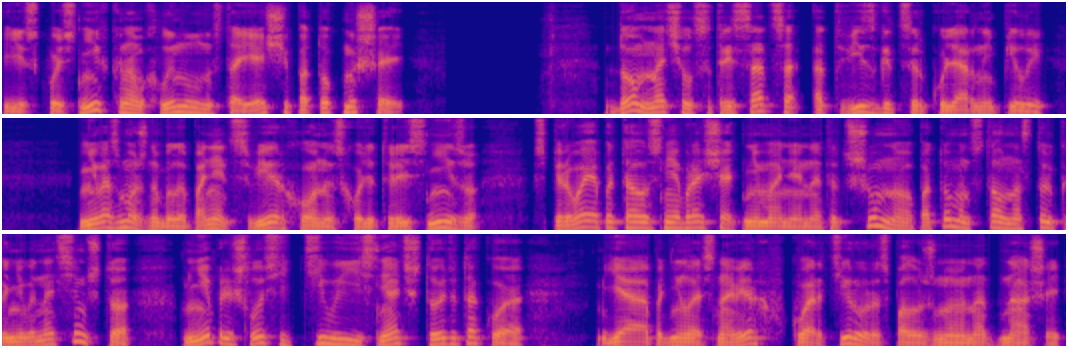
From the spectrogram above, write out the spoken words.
и сквозь них к нам хлынул настоящий поток мышей. Дом начал сотрясаться от визга циркулярной пилы. Невозможно было понять, сверху он исходит или снизу. Сперва я пыталась не обращать внимания на этот шум, но потом он стал настолько невыносим, что мне пришлось идти выяснять, что это такое — я поднялась наверх, в квартиру, расположенную над нашей.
